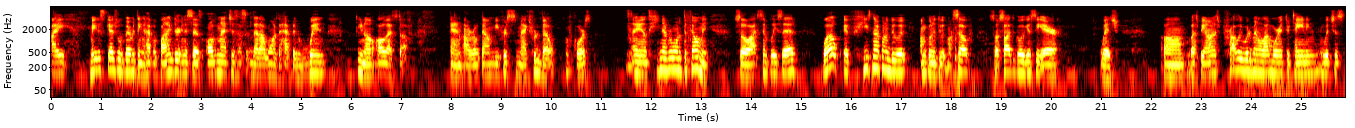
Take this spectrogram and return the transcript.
I made a schedule of everything. I have a binder, and it says all the matches that I want to happen when, you know, all that stuff. And I wrote down versus Max for the belt, of course and he never wanted to film me. So I simply said, well, if he's not going to do it, I'm going to do it myself. So I decided to go against the air, which, um, let's be honest, probably would have been a lot more entertaining, which is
